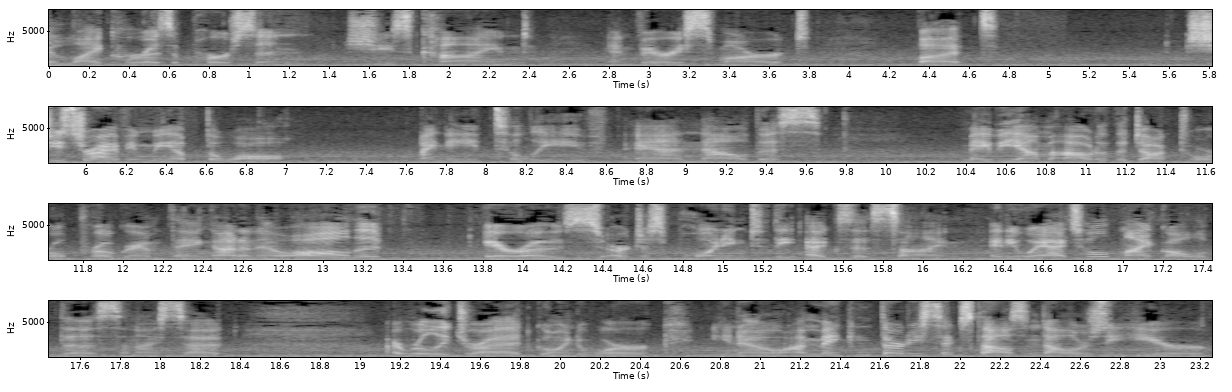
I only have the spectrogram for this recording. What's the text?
I like her as a person. She's kind and very smart, but she's driving me up the wall. I need to leave. And now, this maybe I'm out of the doctoral program thing. I don't know. All the arrows are just pointing to the exit sign. Anyway, I told Mike all of this and I said, I really dread going to work. You know, I'm making $36,000 a year.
